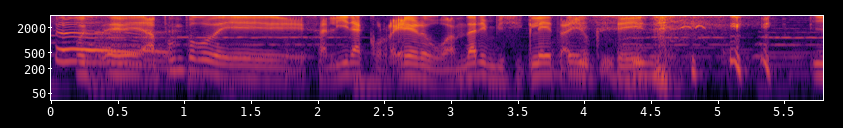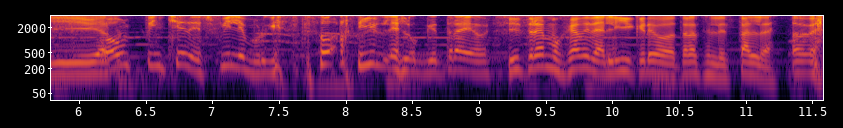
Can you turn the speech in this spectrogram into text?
pues eh, a punto de salir a correr o andar en bicicleta, yo qué sé. Sí, sí. Y O un pinche desfile porque está horrible lo que trae. sí, trae Mohamed Ali, creo, atrás en la espalda. A ver.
